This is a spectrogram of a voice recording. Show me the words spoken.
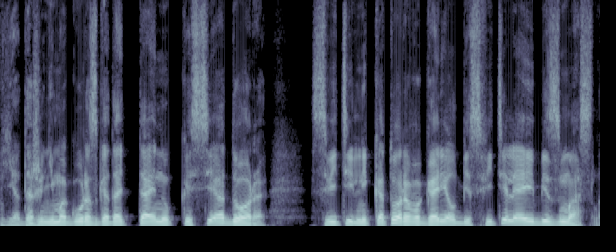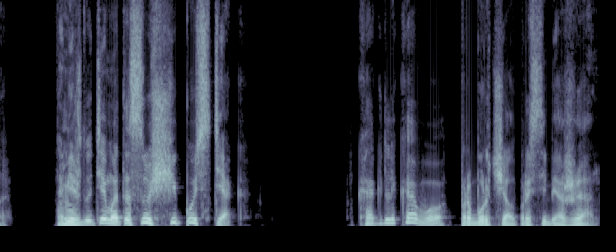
я даже не могу разгадать тайну Кассиадора, светильник которого горел без фитиля и без масла. А между тем это сущий пустяк. «Как для кого?» — пробурчал про себя Жан.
